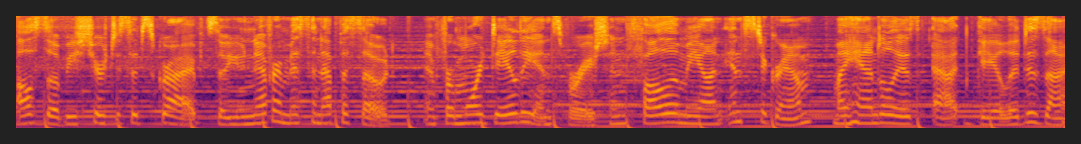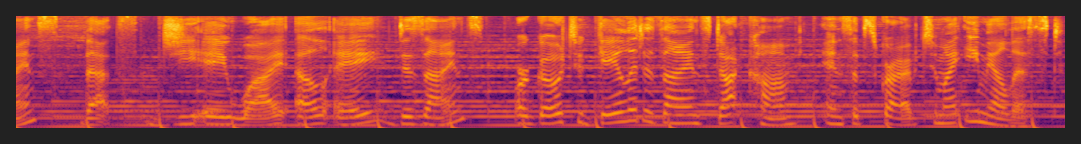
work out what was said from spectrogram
Also, be sure to subscribe so you never miss an episode. And for more daily inspiration, follow me on Instagram. My handle is at Gayla Designs. That's G A Y L A Designs or go to gayladesigns.com and subscribe to my email list.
